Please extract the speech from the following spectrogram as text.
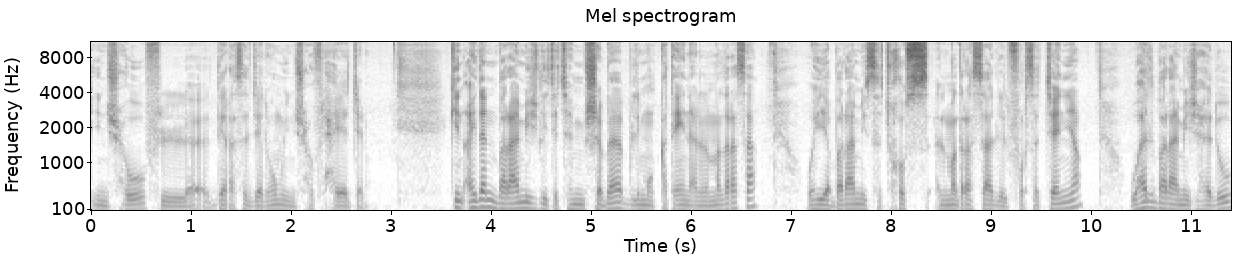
ينجحوا في الدراسة ديالهم وينجحوا في الحياة ديالهم. كاين أيضا برامج اللي تتهم الشباب اللي منقطعين على المدرسة وهي برامج تخص المدرسة للفرصة الثانية وهذه البرامج هادو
